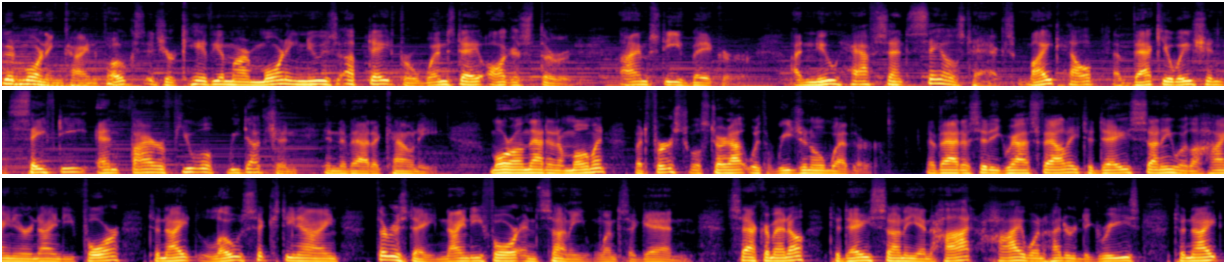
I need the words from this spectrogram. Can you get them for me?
Good morning, kind folks. It's your KVMR morning news update for Wednesday, August 3rd. I'm Steve Baker. A new half cent sales tax might help evacuation, safety, and fire fuel reduction in Nevada County. More on that in a moment, but first we'll start out with regional weather. Nevada City, Grass Valley, today sunny with a high near 94. Tonight, low 69. Thursday, 94 and sunny once again. Sacramento, today sunny and hot, high 100 degrees. Tonight,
